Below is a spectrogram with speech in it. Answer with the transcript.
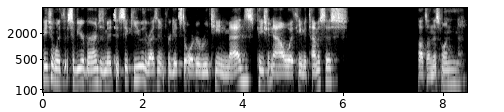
Patient with severe burns is admitted to SICU. The resident forgets to order routine meds. Patient now with hematemesis. Thoughts on this one?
